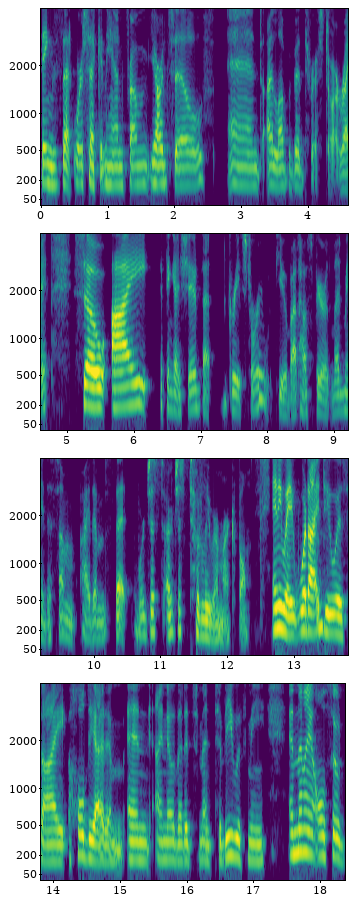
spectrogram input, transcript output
things that were secondhand from yard sales and I love a good thrift store, right? So I I think I shared that great story with you about how spirit led me to some items that were just are just totally remarkable. Anyway, what I do is I hold the item and I know that it's meant to be with me and then I also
